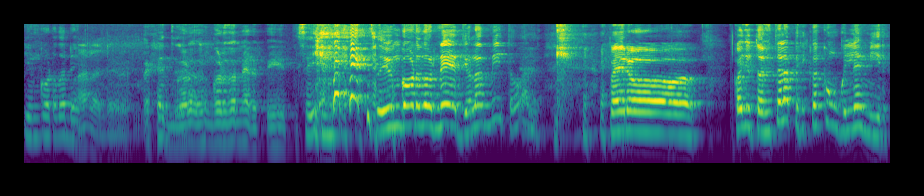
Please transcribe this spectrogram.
y un gordo nerd. un gordo, un gordo nerd. Sí, soy un gordo nerd, yo lo admito, vale. Pero, coño, ¿tú has visto la película con Will Smith?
